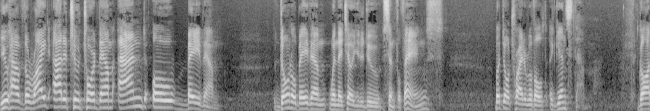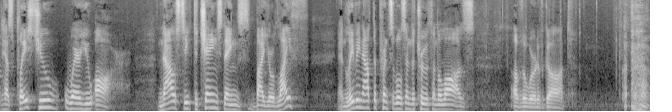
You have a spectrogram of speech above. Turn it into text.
you have the right attitude toward them and obey them. Don't obey them when they tell you to do sinful things, but don't try to revolt against them. God has placed you where you are. Now seek to change things by your life and leaving out the principles and the truth and the laws of the Word of God.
